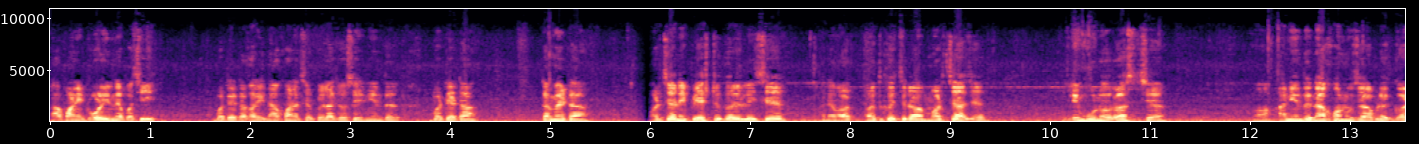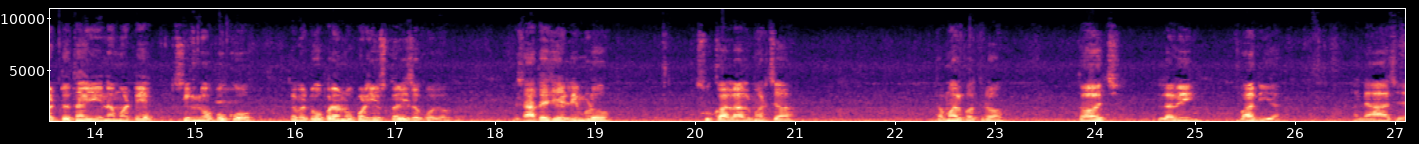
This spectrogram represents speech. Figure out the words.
આ પાણી ઢોળીને પછી બટેટા કરી નાખવાના છે. પહેલાં જોશે એની અંદર બટેટા, ટમેટા, મરચાંની પેસ્ટ કરેલી છે અને અધકચરા મરચાં છે. લીંબુનો રસ છે. આની અંદર નાખવાનું છે આપણે ઘટ્ટ થાય એના માટે સિંગનો ભૂકો. તમે ટોપરાનો પણ યુઝ કરી શકો છો. સાથે જે લીમડો, સૂકા લાલ મરચાં, તમાલપત્ર, તજ, લવિંગ, બાદિયા અને આ છે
